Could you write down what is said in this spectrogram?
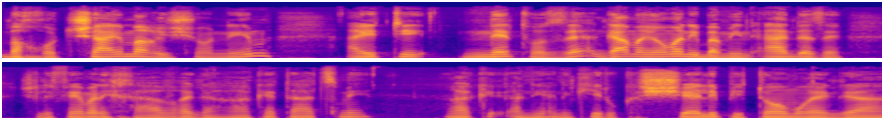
בחודשיים הראשונים, הייתי נטו זה, גם היום אני במנעד הזה, שלפעמים אני חייב רגע רק את העצמי. רק, אני, אני כאילו, קשה לי פתאום רגע,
